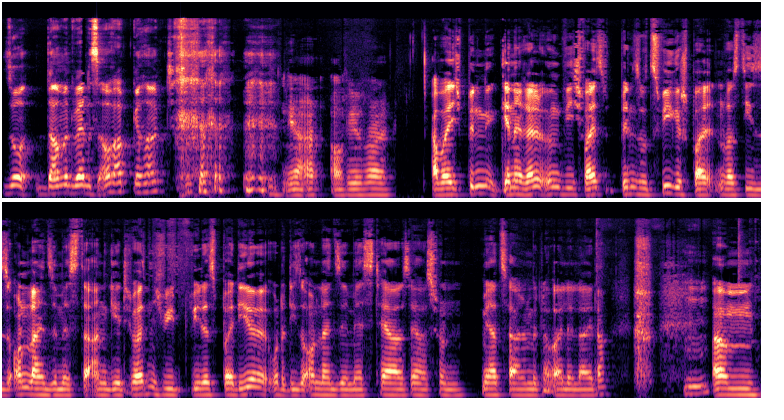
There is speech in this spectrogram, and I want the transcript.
so, damit wäre das auch abgehakt. ja, auf jeden Fall. Aber ich bin generell irgendwie, ich weiß, bin so zwiegespalten, was dieses Online-Semester angeht. Ich weiß nicht, wie, wie das bei dir oder diese Online-Semester ist ja schon Mehrzahlen mittlerweile leider. Mhm. ähm,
